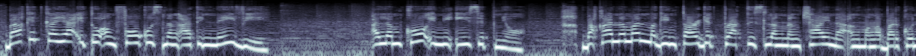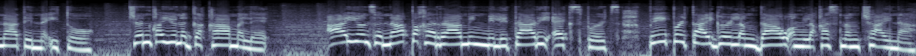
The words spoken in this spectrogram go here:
Bakit kaya ito ang focus ng ating Navy? Alam ko iniisip nyo, baka naman maging target practice lang ng China ang mga barko natin na ito. Diyan kayo nagkakamali. Ayon sa napakaraming military experts, paper tiger lang daw ang lakas ng China.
